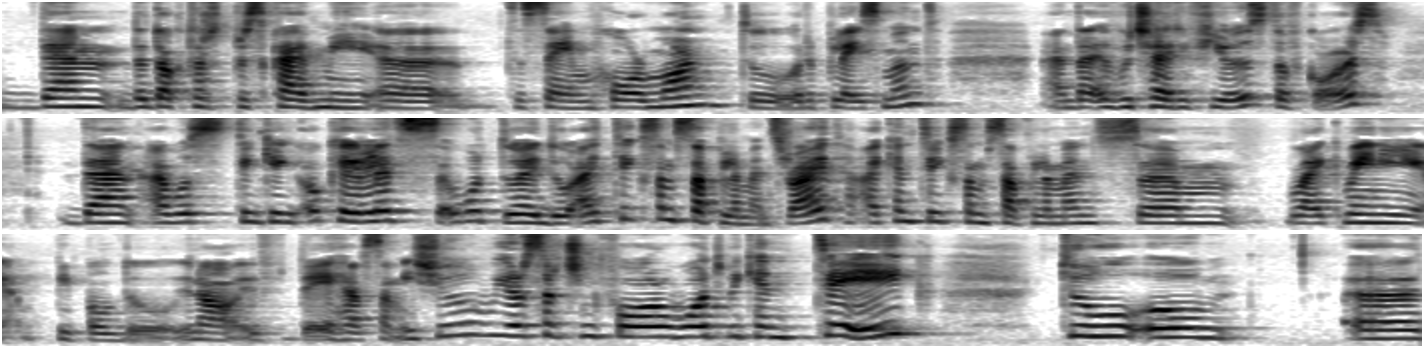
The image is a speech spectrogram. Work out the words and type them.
then the doctors prescribed me uh, the same hormone to replacement and which I refused of course. Then I was thinking okay let's what do I do? I take some supplements right? I can take some supplements um, like many people do. You know if they have some issue we are searching for what we can take to um, uh,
